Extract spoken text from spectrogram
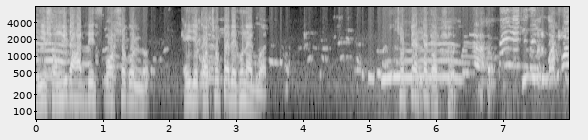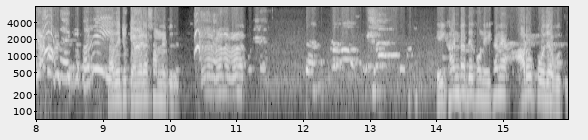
এই যে সঙ্গীতা হাত দিয়ে স্পর্শ করল। এই যে কচ্ছপটা দেখুন একবার। ছোট্ট একটা কচ্ছপ। দাদা, একটু ক্যামেরার সামনে একটু। এইখানটা দেখুন এখানে আরও প্রজাপতি।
